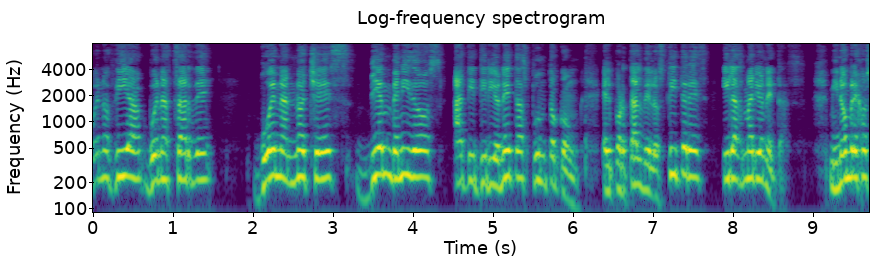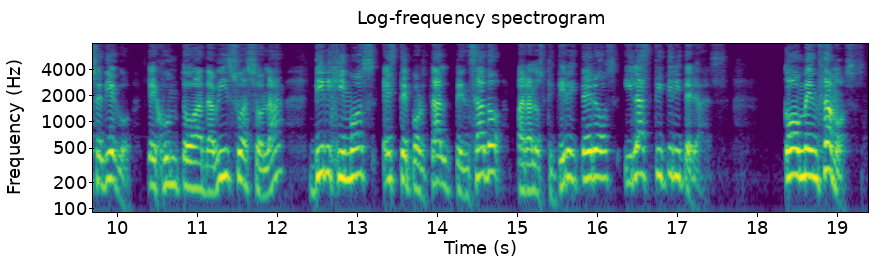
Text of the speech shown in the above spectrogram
Buenos días, buenas tardes, buenas noches, bienvenidos a titirionetas.com, el portal de los títeres y las marionetas. Mi nombre es José Diego, que junto a David Suasolá dirigimos este portal pensado para los titiriteros y las titiriteras. ¡Comenzamos!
